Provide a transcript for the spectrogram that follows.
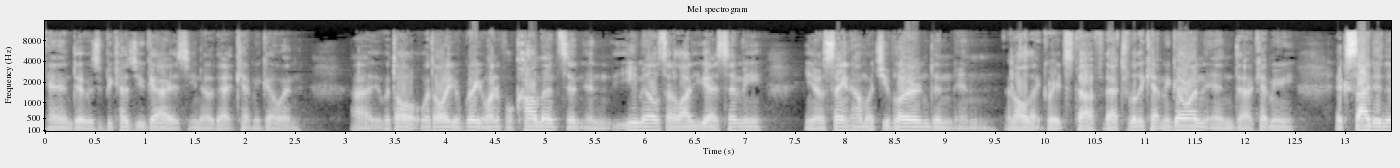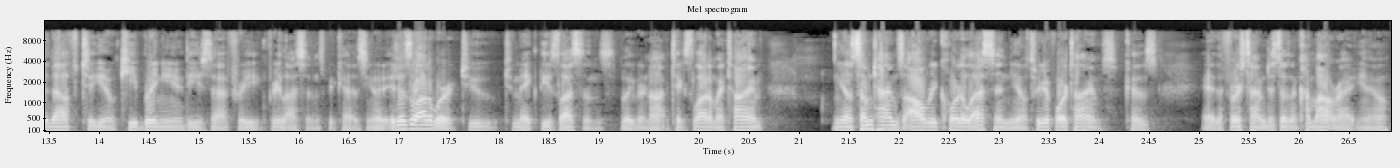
and it was because you guys, you know, that kept me going. Uh, with all with all your great, wonderful comments and, and emails that a lot of you guys send me, you know, saying how much you've learned and, and, and all that great stuff. That's really kept me going and uh, kept me excited enough to you know keep bringing you these uh, free free lessons because you know it is a lot of work to to make these lessons. Believe it or not, it takes a lot of my time. You know, sometimes I'll record a lesson you know three or four times because yeah, the first time just doesn't come out right. You know,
